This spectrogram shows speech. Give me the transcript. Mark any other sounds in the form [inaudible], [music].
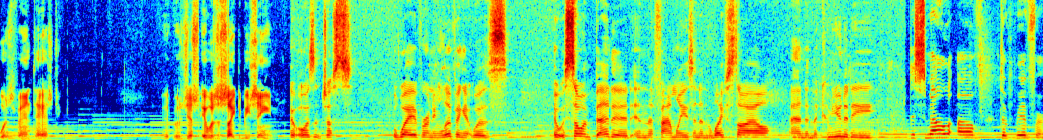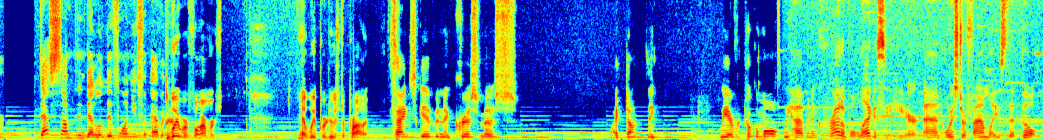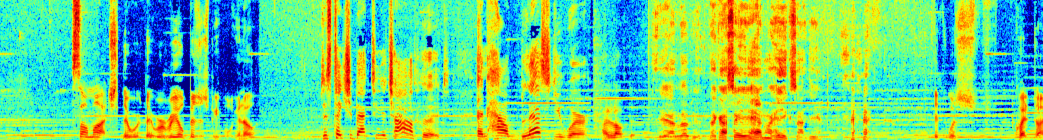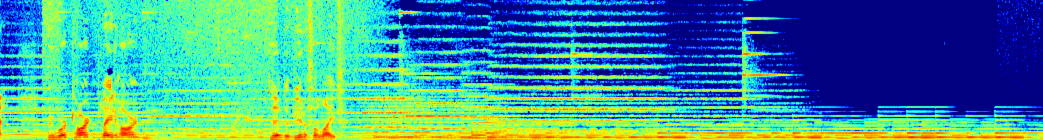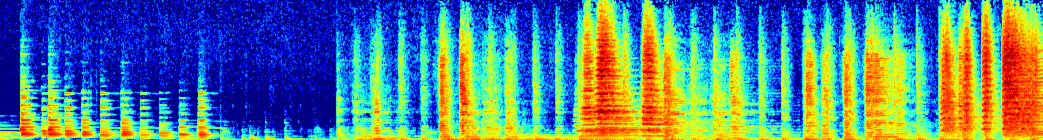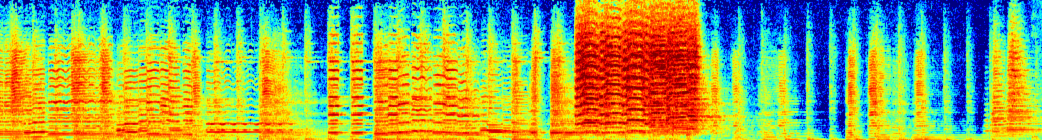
was fantastic. It was just, it was a sight to be seen. It wasn't just a way of earning a living, it was, it was so embedded in the families and in the lifestyle and in the community. The smell of the river, that's something that'll live on you forever. We were farmers. Yeah, we produced a product. Thanksgiving and Christmas, I don't think we ever took them off. We have an incredible legacy here and oyster families that built so much. They were, they were real business people, you know? Just takes you back to your childhood and how blessed you were. I loved it. Yeah, I loved it. Like I said, they had no headaches out there. [laughs] it was quite a time. We worked hard and played hard and lived a beautiful life.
